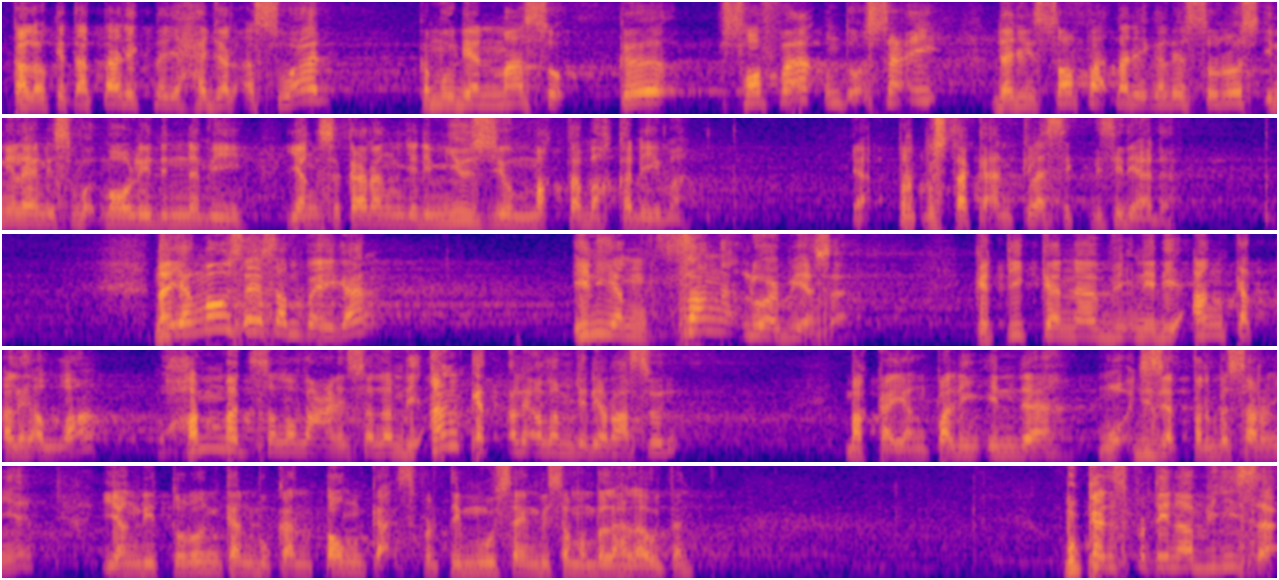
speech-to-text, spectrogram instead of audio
Kalau kita tarik dari Hajar Aswad kemudian masuk ke Safa untuk sa'i, dari Safa tadi garis lurus inilah yang disebut Maulidin Nabi yang sekarang menjadi museum Maktabah Kadimah. Ya, perpustakaan klasik di sini ada. Nah, yang mau saya sampaikan ini yang sangat luar biasa. Ketika Nabi ini diangkat oleh Allah, Muhammad sallallahu alaihi wasallam diangkat oleh Allah menjadi rasul, maka yang paling indah, mukjizat terbesarnya yang diturunkan bukan tongkat seperti Musa yang bisa membelah lautan. Bukan seperti Nabi Isa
